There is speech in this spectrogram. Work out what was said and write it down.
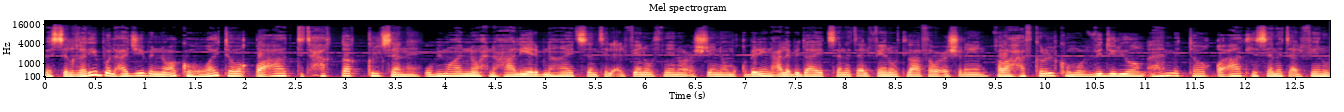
بس الغريب والعجيب أنه أكو هواي توقعات تتحقق كل سنة. وبما أنه إحنا حاليا بنهاية سنة 2022 ومقبلين على بداية سنة 2023 فراح أذكر لكم بفيديو اليوم أهم التوقعات لسنة 2023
